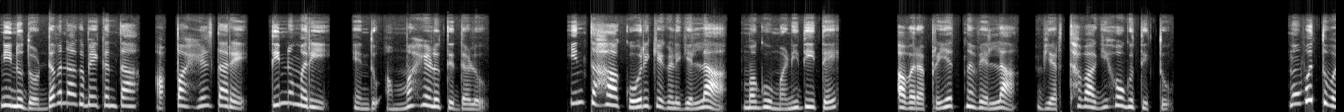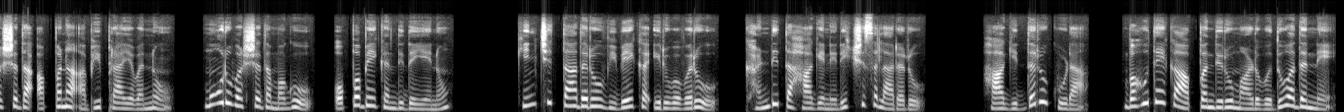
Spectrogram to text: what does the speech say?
ನೀನು ದೊಡ್ಡವನಾಗಬೇಕಂತ ಅಪ್ಪ ಹೇಳ್ತಾರೆ, ತಿನ್ನು ಮರಿ ಎಂದು ಅಮ್ಮ ಹೇಳುತ್ತಿದ್ದಳು. ಇಂತಹ ಕೋರಿಕೆಗಳಿಗೆಲ್ಲ ಮಗು ಮಣಿದೀತೆ, ಅವರ ಪ್ರಯತ್ನವೆಲ್ಲ ವ್ಯರ್ಥವಾಗಿ ಹೋಗುತ್ತಿತ್ತು. ಮೂವತ್ತು ವರ್ಷದ ಅಪ್ಪನ ಅಭಿಪ್ರಾಯವನ್ನು ಮೂರು ವರ್ಷದ ಮಗು ಒಪ್ಪಬೇಕೆಂದಿದೆಯೇನೋ? ಕಿಂಚಿತ್ತಾದರೂ ವಿವೇಕ ಇರುವವರು ಖಂಡಿತ ಹಾಗೆ ನಿರೀಕ್ಷಿಸಲಾರರು. ಹಾಗಿದ್ದರೂ ಕೂಡ ಬಹುತೇಕ ಅಪ್ಪಂದಿರು ಮಾಡುವುದು ಅದನ್ನೇ.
